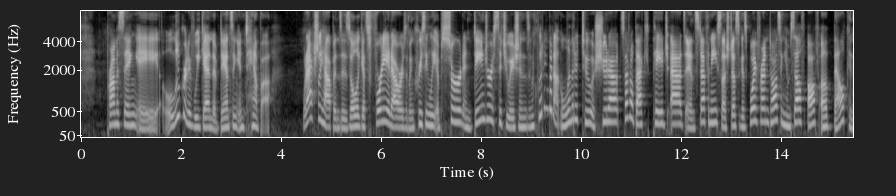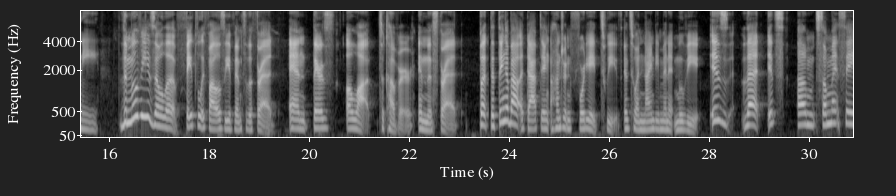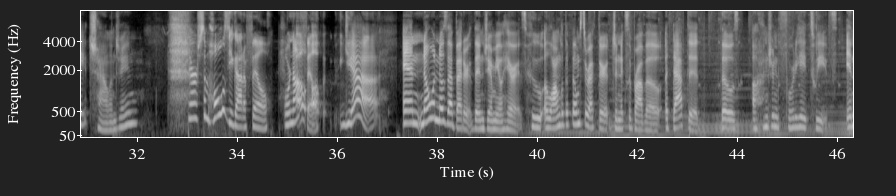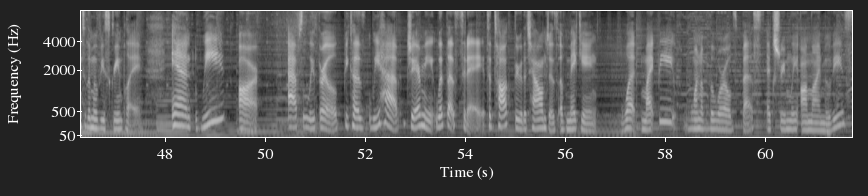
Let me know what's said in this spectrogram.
promising a lucrative weekend of dancing in Tampa. What actually happens is Zola gets 48 hours of increasingly absurd and dangerous situations, including but not limited to a shootout, several Backpage ads, and Stephanie slash Jessica's boyfriend tossing himself off a balcony. The movie Zola faithfully follows the events of the thread, and there's a lot to cover in this thread. But the thing about adapting 148 tweets into a 90 minute movie is that it's, um, some might say, challenging. There are some holes you gotta fill or not oh, fill. Oh, yeah. And no one knows that better than Jeremy O. Harris, who, along with the film's director, Janicza Bravo, adapted those 148 tweets into the movie's screenplay. And we are absolutely thrilled because we have Jeremy with us today to talk through the challenges of making what might be one of the world's best extremely online movies.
